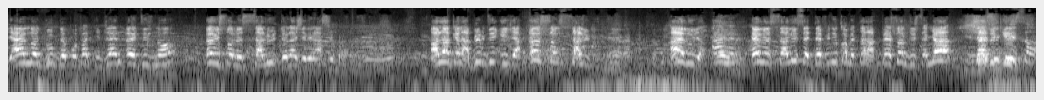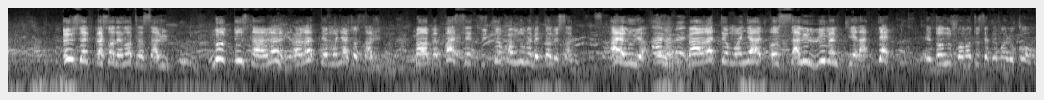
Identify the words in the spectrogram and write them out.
Il y a un autre groupe de prophètes qui viennent, eux ils disent non, eux ils sont le salut de la génération. Alors que la Bible dit qu'il y a un seul salut. Alléluia. Amen. Et le salut c'est défini comme étant la personne du Seigneur Jésus-Christ. Jésus-Christ. Une seule personne est notre salut. Nous tous, on rend, on rend témoignage au salut. Mais on ne peut pas s'intituler comme nous-mêmes étant le salut. Alléluia. Amen. Mais on rend témoignage au salut lui-même qui est la tête et dont nous formons tout simplement le corps.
